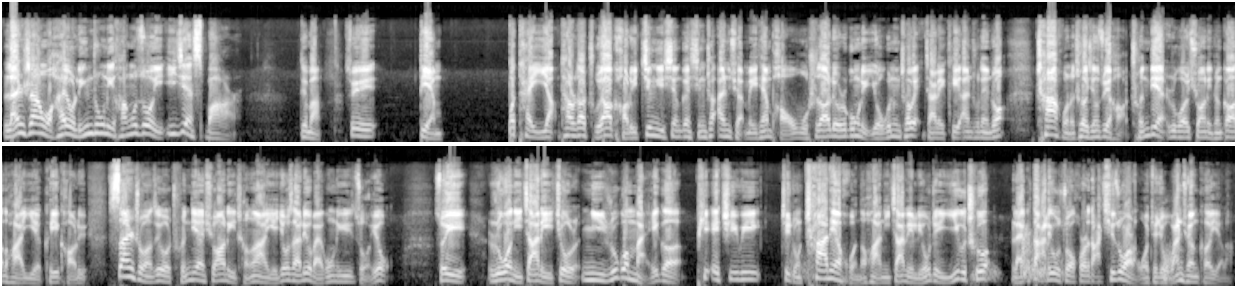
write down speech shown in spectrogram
蓝山我还有零重力航空座椅一键 SPA，对吧？所以点不太一样。他说他主要考虑经济性跟行车安全，每天跑五十到六十公里，有固定车位，家里可以安充电桩，插混的车型最好。纯电如果续航里程高的话，也可以考虑三十万左右纯电续航里程啊，也就在六百公里左右。所以如果你家里就你如果买一个 PHEV 这种插电混的话，你家里留着一个车，来个大六座或者大七座了，我觉得就完全可以了。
